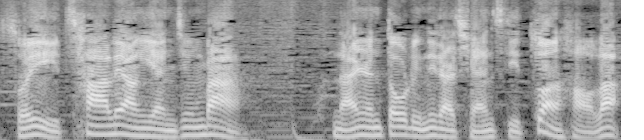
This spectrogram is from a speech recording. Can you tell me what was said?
所以擦亮眼睛吧，男人兜里那点钱自己攥好了。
